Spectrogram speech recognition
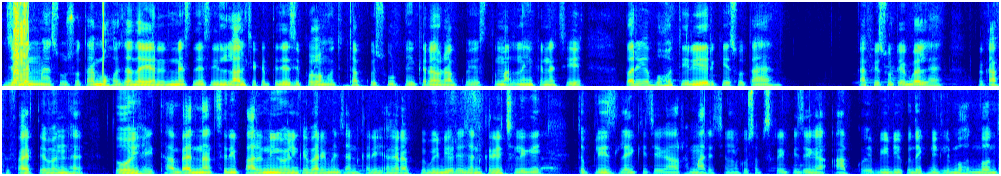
जलन महसूस होता है, बहुत ज़्यादा या रेडनेस जैसी, लाल चकत्ते जैसी प्रॉब्लम होती है तो आपको सूट नहीं करा और आपको ये इस्तेमाल नहीं करना चाहिए। पर यह बहुत ही रेयर केस होता है। काफ़ी सूटेबल है और काफ़ी फ़ायदेमंद है। तो यही था बैद्यनाथ श्री पारनी ऑयल के बारे में जानकारी। अगर आपको वीडियो या जानकारी अच्छी लगी तो प्लीज़ लाइक कीजिएगा और हमारे चैनल को सब्सक्राइब कीजिएगा। आपको ये वीडियो को देखने के लिए बहुत बहुत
